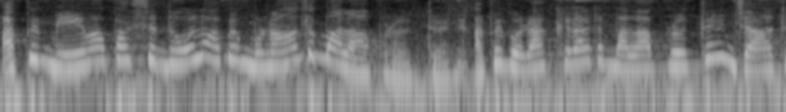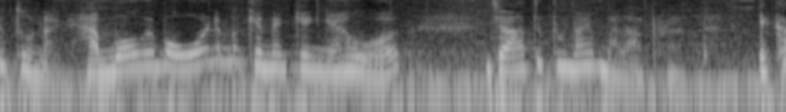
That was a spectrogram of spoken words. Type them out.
අපි මේ පස්ස දෝල අපි මොනාද බලාපොරොත්වයන අපි ගොඩක් කරට බලාපොරොත්වයෙන් ජාති තුනයි. හැමෝගම ඕනම කෙනෙකින් ඇහුවොත් ජාති තුනයි බලාපොරොත්ත එකක්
